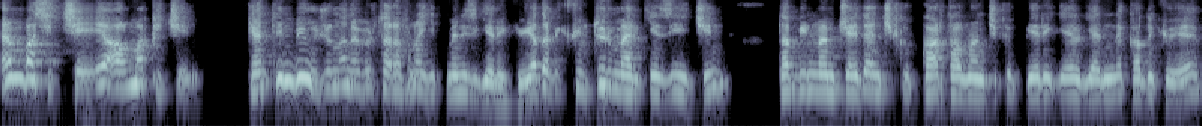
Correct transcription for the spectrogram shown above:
en basit şeyi almak için kentin bir ucundan öbür tarafına gitmeniz gerekiyor. Ya da bir kültür merkezi için da bilmem şeyden çıkıp Kartal'dan çıkıp gel geldiğinde Kadıköy'e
